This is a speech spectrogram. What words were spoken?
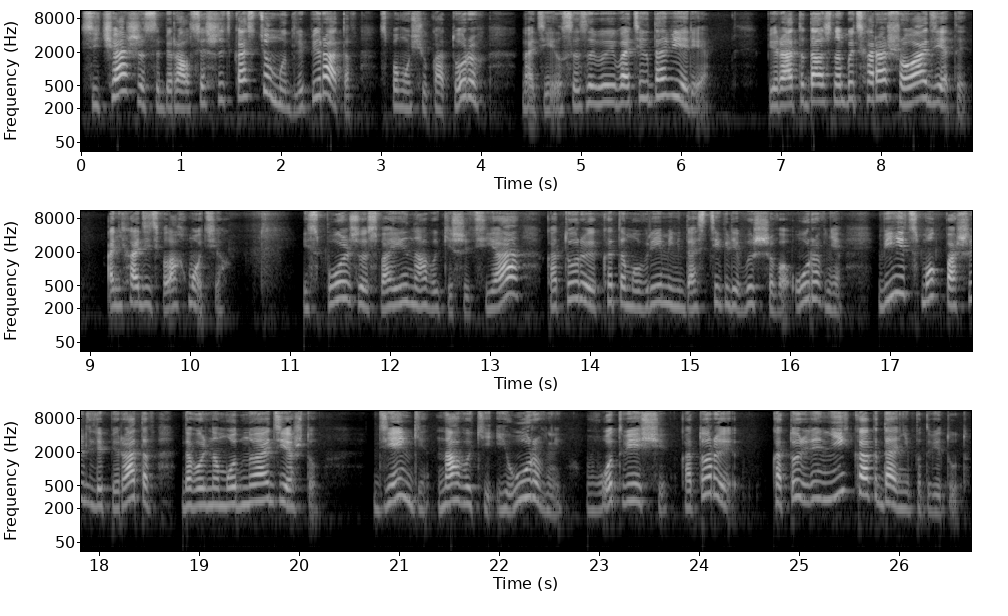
Сейчас же собирался шить костюмы для пиратов, с помощью которых надеялся завоевать их доверие – Пираты должны быть хорошо одеты, а не ходить в лохмотьях. Используя свои навыки шитья, которые к этому времени достигли высшего уровня, Виит смог пошить для пиратов довольно модную одежду. Деньги, навыки и уровни – вот вещи, которые, которые никогда не подведут.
